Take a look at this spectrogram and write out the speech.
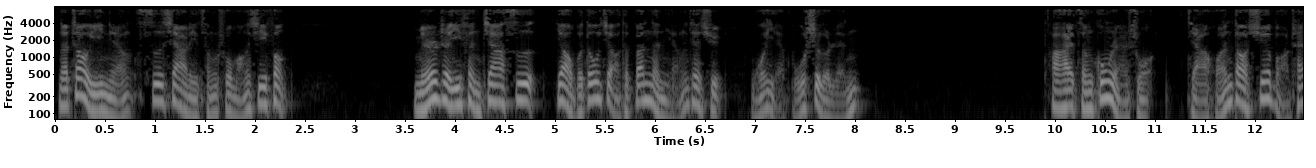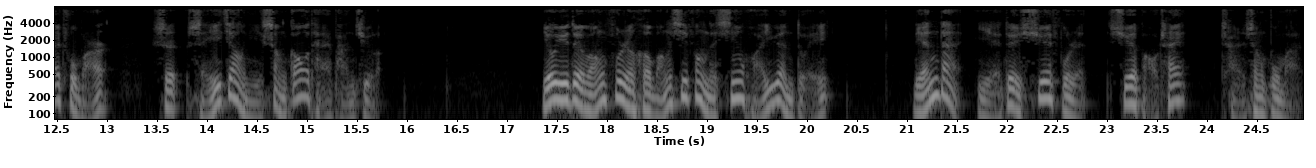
那赵姨娘私下里曾说王熙凤：“明儿这一份家私，要不都叫她搬到娘家去，我也不是个人。”他还曾公然说：“贾环到薛宝钗处玩，是谁叫你上高台盘去了？”由于对王夫人和王熙凤的心怀怨怼，连带也对薛夫人、薛宝钗产生不满。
